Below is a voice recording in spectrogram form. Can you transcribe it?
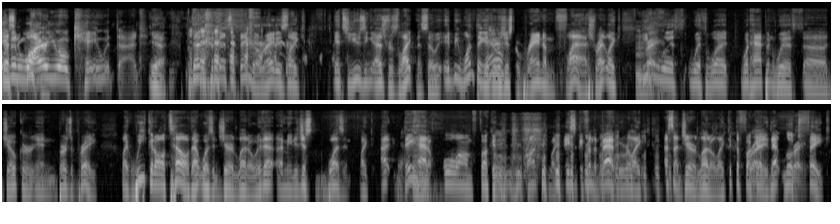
that's Then why are you okay with that? Yeah, but, that, but that's the thing, though, right? Is like it's using Ezra's likeness. So it'd be one thing if it was just a random flash, right? Like even Right. with with what what happened with uh, Joker in Birds of Prey, like we could all tell that wasn't Jared Leto. That I mean, it just wasn't. Like I, they had a full on fucking front, like basically from the back. We were like, that's not Jared Leto. Like get the fuck out of here. That looked Right. fake.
